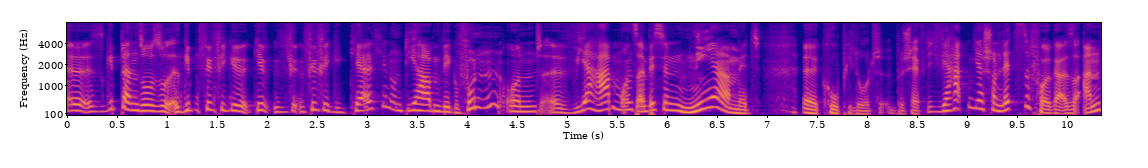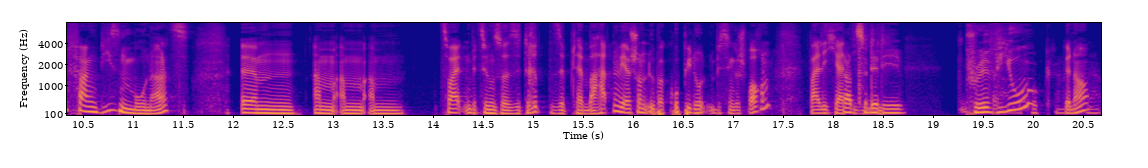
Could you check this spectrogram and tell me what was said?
äh, es gibt dann so, so, es gibt pfiffige, pfiffige Kerlchen und die haben wir gefunden und äh, wir haben uns ein bisschen näher mit äh, Copilot beschäftigt. Wir hatten ja schon letzte Folge, also Anfang diesen Monats, ähm, am, am, am 2. bzw. 3. September hatten wir ja schon über Copilot ein bisschen gesprochen, weil ich ja Dazu die, dir die Preview, genau. Ja.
